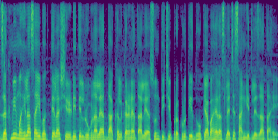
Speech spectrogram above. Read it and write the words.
जखमी महिला साई भक्तेला शिर्डीतील रुग्णालयात दाखल करण्यात आले असून तिची प्रकृती धोक्याबाहेर असल्याचे सांगितले जात आहे.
